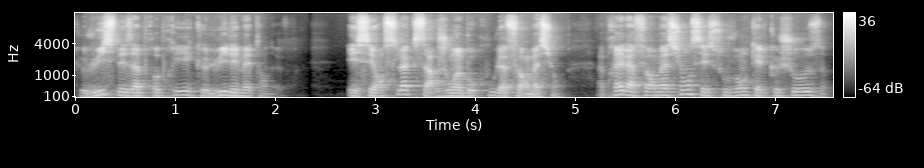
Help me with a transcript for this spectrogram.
que lui se les approprie et que lui les mette en œuvre. Et c'est en cela que ça rejoint beaucoup la formation. Après, la formation, c'est souvent quelque chose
